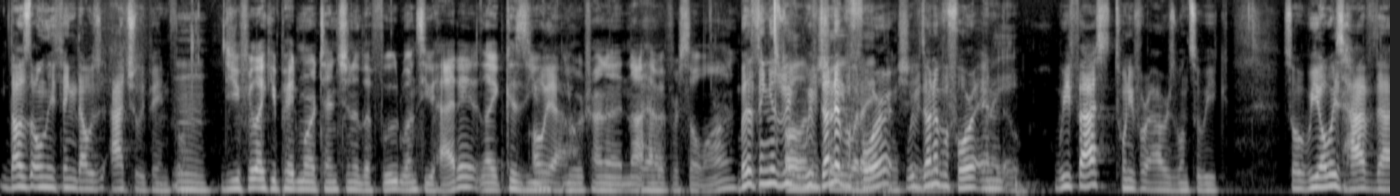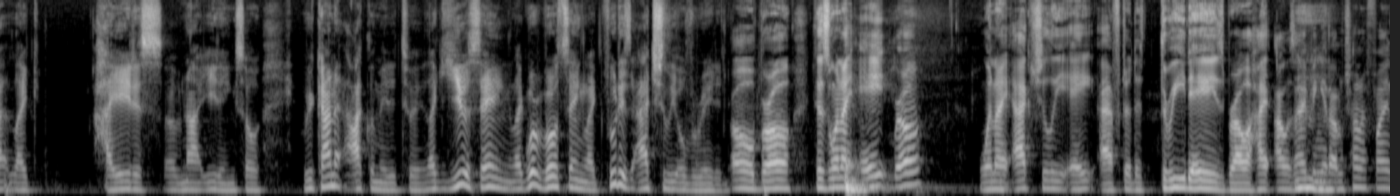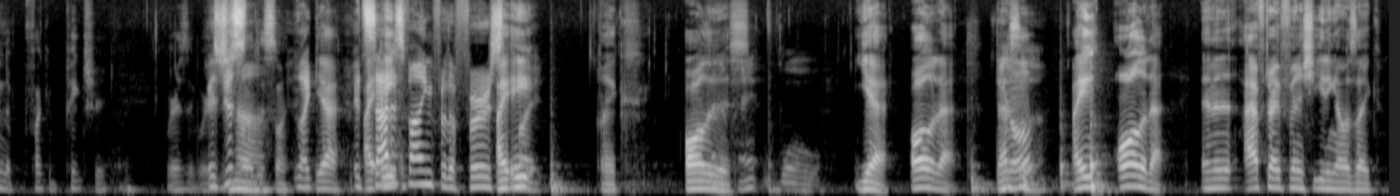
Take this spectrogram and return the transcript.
that was the only thing that was actually painful. Mm. Do you feel like you paid more attention to the food once you had it, like because you Oh, yeah. you were trying to not have it for so long? But the thing is, we've, Oh, we've done it you what I- before. let me show We've done it before, and we fast 24 hours once a week. So we always have that like hiatus of not eating. So we're kind of acclimated to it. Like he was saying, like we're both saying, like food is actually overrated. Oh, bro. Because when I ate, bro, when I actually ate after the three days, bro, I, I was hyping it. I'm trying to find the fucking picture. Where is it? Where's It's it? just No, this one. like Yeah, it's I ate- satisfying for the first. I ate- bite. Like all of this. Whoa, Yeah, all of that. that's you know? I ate all of that, and then after I finished eating, I was like.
